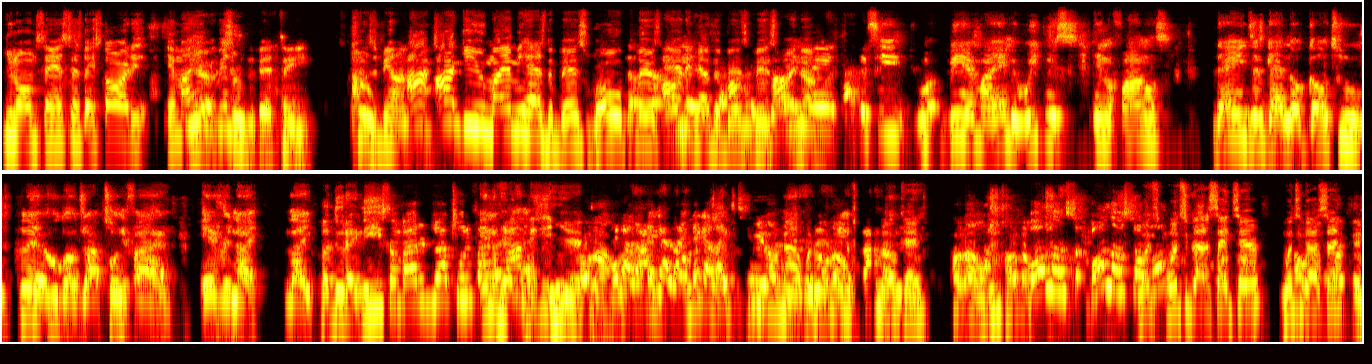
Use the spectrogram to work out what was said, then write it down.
You know what I'm saying since they started, and Miami Yeah, really true. is the best team. I'm just being honest. I, with you. I give you Miami has the best role The- players the and they have the best bench right now. I can see being Miami weakness in the finals. They ain't just got no go-to player who gonna drop twenty five every night. Like but do they need somebody to drop 25? In the Yeah, finals, yeah. Hold on. they got, they got like they got like Three on that one. Hold on. finals. Okay. Hold on. Hold on. Bolo, Bolo, so What, what you got to say, Terry? What you gotta say?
